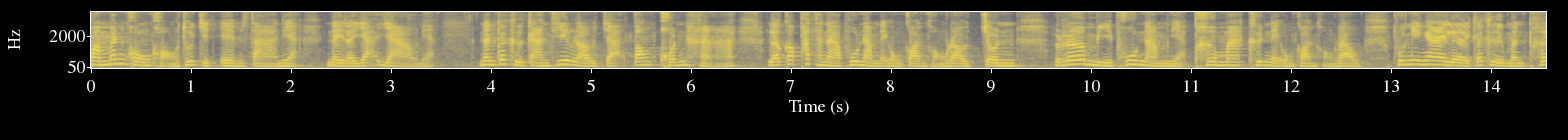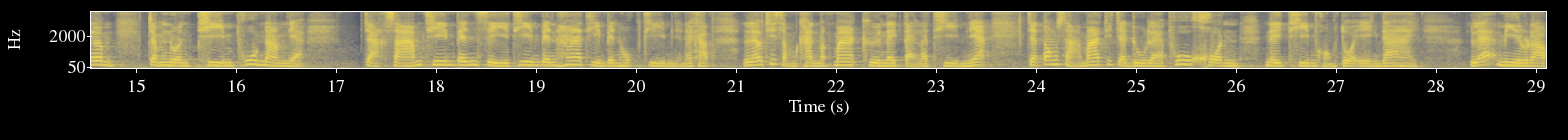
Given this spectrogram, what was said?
ความมั่นคงของธุรกิจเอมตาเนี่ยในระยะยาวเนี่ยนั่นก็คือการที่เราจะต้องค้นหา แล้วก็พัฒนาผู้นำในองค์กรของเราจนเริ่มมีผู้นำเนี่ยเพิ่มมากขึ้นในองค์กรของเรา พูดง่าย ๆเลยก็คือมันเพิ่มจำนวนทีมผู้นำเนี่ย จาก 3 ทีมเป็น 4 ทีมเป็น 5 ทีมเป็น 6 ทีมเนี่ยนะครับแล้วที่สำคัญมากๆ คือในแต่ละทีมเนี่ยจะต้องสามารถที่จะดูแลผู้คนในทีมของตัวเองได้ และมีเรา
